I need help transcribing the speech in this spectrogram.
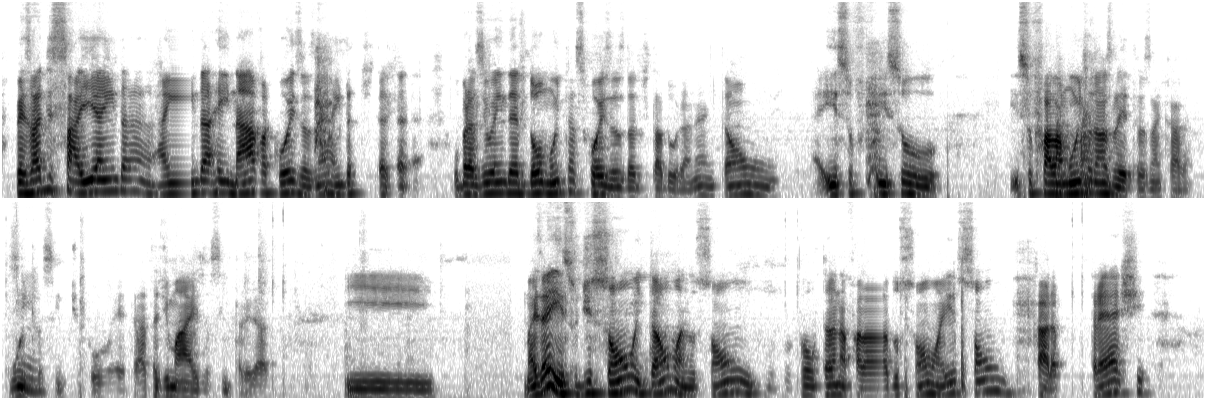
apesar de sair, ainda, ainda reinava coisas, né? Ainda, é, é, o Brasil ainda herdou muitas coisas da ditadura, né? Então, isso, isso, isso fala muito nas letras, né, cara? Muito, Sim. assim, tipo, retrata demais, assim, tá ligado? E... Mas é isso, de som, então, mano, som, voltando a falar do som aí, som, cara, trash,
